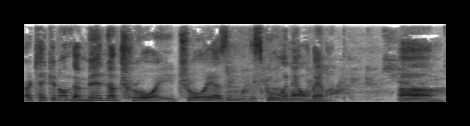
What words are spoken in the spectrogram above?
are taking on the Men of Troy. Troy, as in the school in Alabama. Um,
